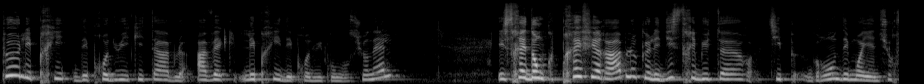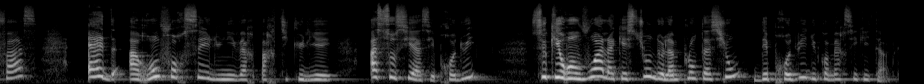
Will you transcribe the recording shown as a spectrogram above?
peu les prix des produits équitables avec les prix des produits conventionnels. Il serait donc préférable que les distributeurs type grande et moyenne surface aident à renforcer l'univers particulier associé à ces produits, ce qui renvoie à la question de l'implantation des produits du commerce équitable.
